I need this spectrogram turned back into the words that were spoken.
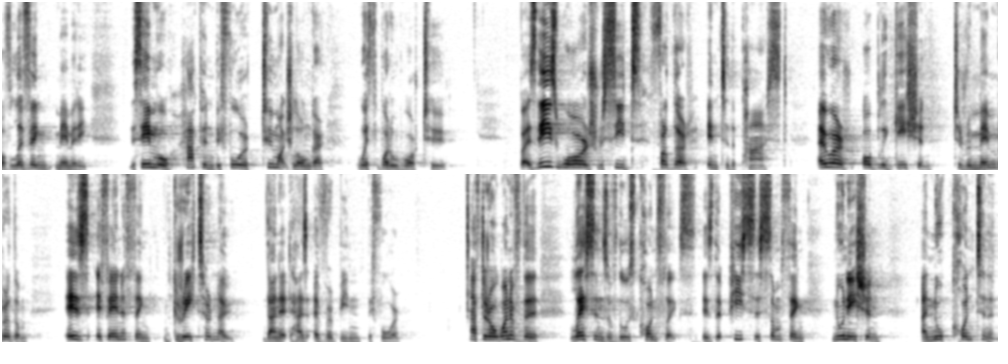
of living memory. The same will happen before too much longer with World War II. But as these wars recede further into the past, our obligation to remember them is, if anything, greater now than it has ever been before. After all, one of the lessons of those conflicts is that peace is something no nation and no continent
